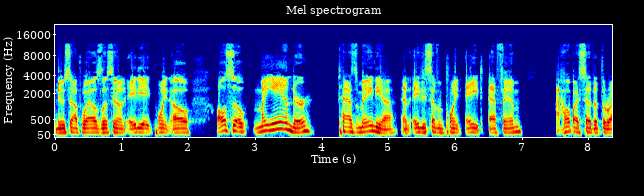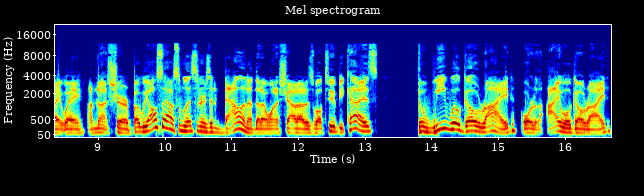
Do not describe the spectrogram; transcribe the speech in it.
New South Wales, listening on 88.0. Also, Meander, Tasmania, at 87.8 FM. I hope I said that the right way. I'm not sure. But we also have some listeners in Ballina that I want to shout out as well, too, because the We Will Go ride, or the I Will Go ride,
